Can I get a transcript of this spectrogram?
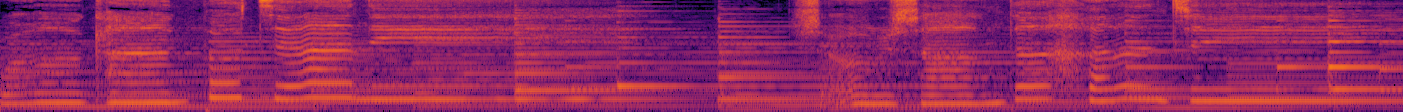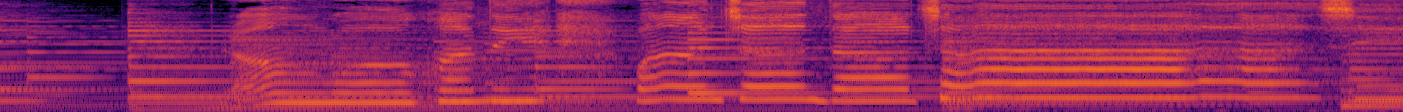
我看不见你受伤的痕迹，让我还你完整的真心。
